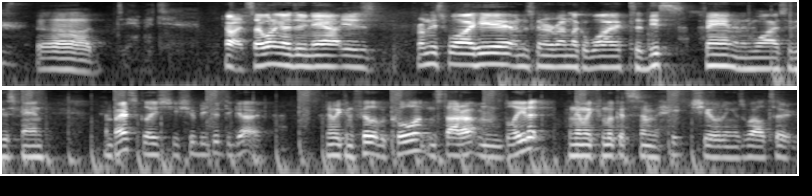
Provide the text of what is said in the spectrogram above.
oh, damn it. Alright, so what I'm going to do now is from this wire here, I'm just going to run like a wire to this fan and then wires to this fan. And basically, she should be good to go. Then we can fill it with coolant and start up and bleed it. And then we can look at some heat shielding as well too.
